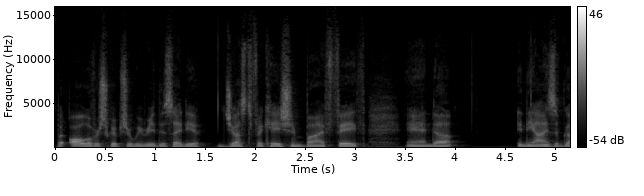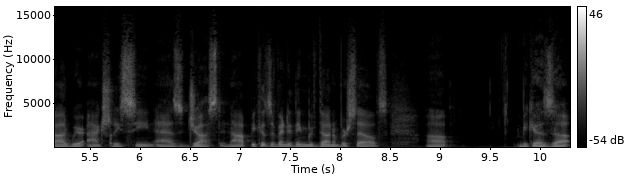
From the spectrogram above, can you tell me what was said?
but all over Scripture, we read this idea justification by faith. And uh, in the eyes of God, we are actually seen as just, and not because of anything we've done of ourselves. Uh, because uh,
